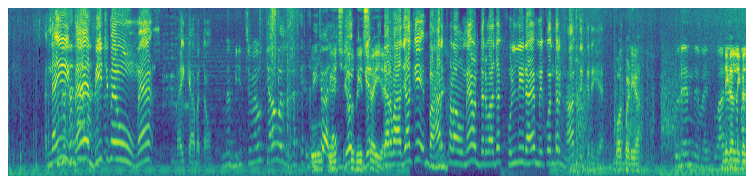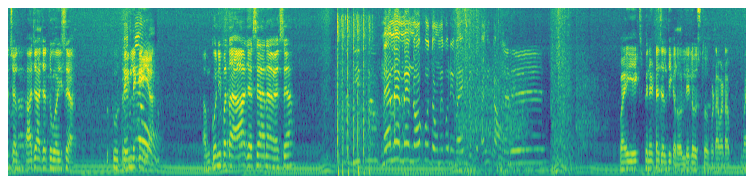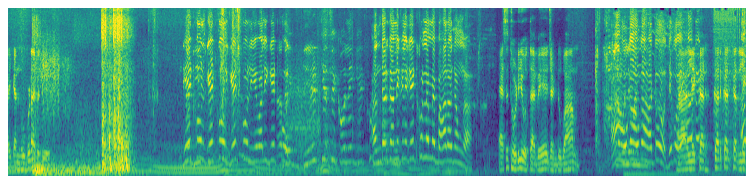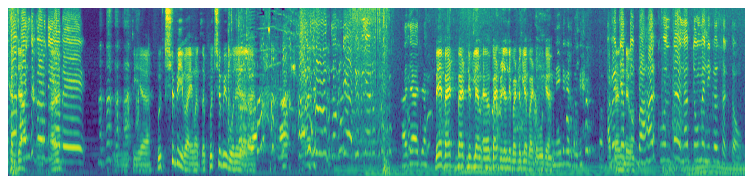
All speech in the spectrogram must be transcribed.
नहीं मैं बीच में हूँ मैं भाई क्या बताऊँ? मैं बीच में हूँ क्या बोल रहा है? बीच वाला बीच जो तू बीच का ही है। दरवाज़ा के बाहर खड़ा हूँ मैं और दरवाज़ा खुल नहीं रहा है मेरे को अंदर घास दिख रही है। बहुत बढ़िया। तू भाई तू निकल निकल चल। आजा आजा तू वहीं से आ। तू- तू ट्रेन लेके ही आ। हमको नहीं पता आ जैसे आना है वैसे आ। मैं बीच में हूँ। मैं मैं मैं नॉक होता हूँ मेरे को रिवाइव दो पता नहीं कहाँ हूँ। भाई एक मिनट है जल्दी करो ले लो उसको फटाफट भाई क्या नूबड़ा है तू गेट खोल गेट खोल गेट खोल ये वाली गेट खोल गेट कैसे खोलें गेट खोल अंदर जाने के लिए गेट खोलना मैं बाहर आ जाऊँगा ऐसे थोड़ी होता है बे झंडू बाम हाँ होगा होगा हटो देखो हाँ लेकर कर कर कर लेकर जा बंद कर दिया बे दिया कुछ भी भाई मतलब कुछ भी बोले जा रहा है हाँ, रुक रुक रुक रुक रुक आजा आजा। बे बैठ बैठ निकले बैठ जल्दी बैठ निकले बैठ हो गया नेट कर दोगे अबे जब तू बाहर खोलता है ना तो मैं निकल सकता हूँ।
